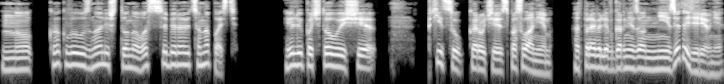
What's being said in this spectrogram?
«Но как вы узнали, что на вас собираются напасть? Или почтовую еще... птицу, короче, с посланием отправили в гарнизон не из этой деревни?»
